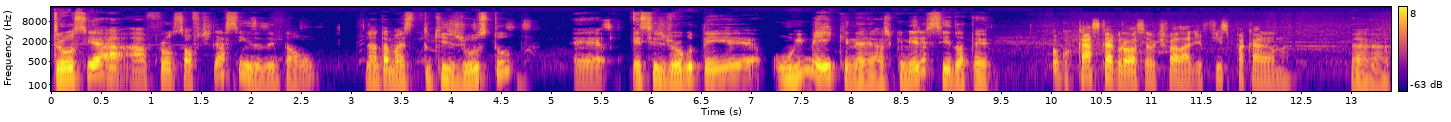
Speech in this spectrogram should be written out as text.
trouxe a, a FromSoft das cinzas. Então, nada mais do que justo é, esse jogo ter um remake, né? Acho que merecido até. Jogo casca grossa, eu vou te falar, difícil pra caramba. Aham.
